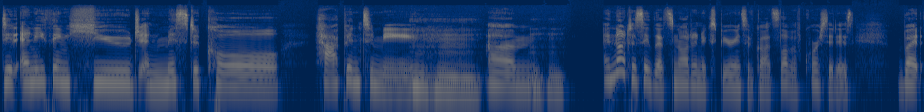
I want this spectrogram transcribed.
did anything huge and mystical happen to me? Mm-hmm. Um, mm-hmm. And not to say that's not an experience of God's love, of course it is. But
